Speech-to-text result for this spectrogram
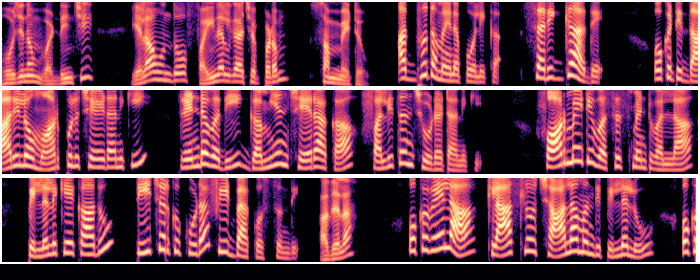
భోజనం వడ్డించి ఎలా ఉందో ఫైనల్గా చెప్పడం సమ్మేటివ్. అద్భుతమైన పోలిక. సరిగ్గా అదే. ఒకటి దారిలో మార్పులు చేయడానికి రెండవది గమ్యం చేరాక ఫలితం చూడటానికి. ఫార్మేటివ్ అసెస్మెంట్ వల్ల పిల్లలకే కాదు టీచర్కు కూడా ఫీడ్బ్యాక్ వస్తుంది. అదెలా? ఒకవేళ క్లాస్లో చాలామంది పిల్లలు ఒక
